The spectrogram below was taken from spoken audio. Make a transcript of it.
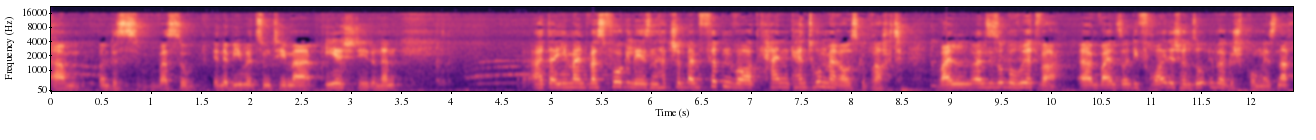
Ähm, und das, was so in der Bibel zum Thema Ehe steht. Und dann hat da jemand was vorgelesen, hat schon beim vierten Wort keinen, keinen Ton mehr rausgebracht, weil, weil sie so berührt war, ähm, weil so die Freude schon so übergesprungen ist. Nach,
